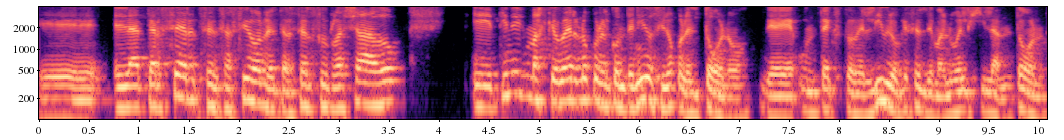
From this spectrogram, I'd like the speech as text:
Eh, la tercera sensación, el tercer subrayado, eh, tiene más que ver no con el contenido, sino con el tono de un texto del libro, que es el de Manuel Gilantón,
